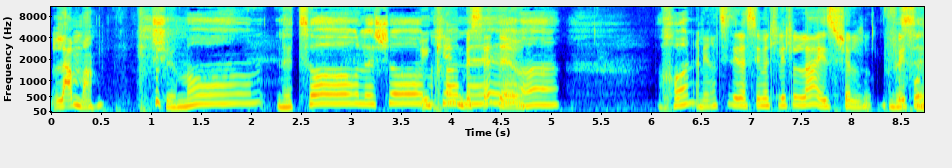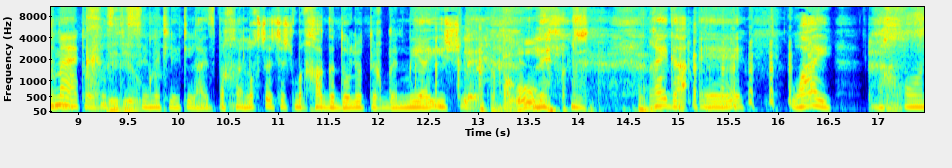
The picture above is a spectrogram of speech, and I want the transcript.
למה? שמעון, נצור לשון כן, בסדר. נכון? אני רציתי לשים את Little Lies של Fleetwood בסדר, Mac. טוב, אז. תשים את Little בכלל. אני לא חושבת שיש מרחק גדול יותר בין מי האיש ל... ברור. רגע, אה, וואי, נכון.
